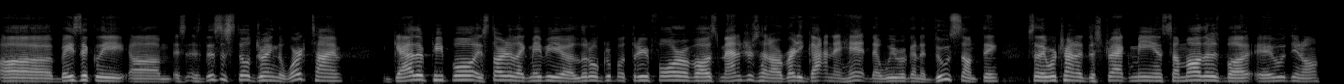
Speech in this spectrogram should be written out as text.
uh, basically, um, this is still during the work time, gathered people. It started like maybe a little group of three or four of us. Managers had already gotten a hint that we were going to do something, so they were trying to distract me and some others. But it was, you know,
